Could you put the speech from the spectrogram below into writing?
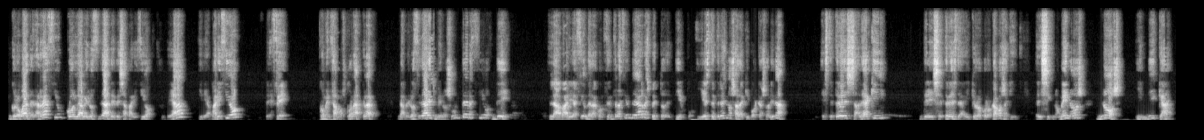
global de la reacción con la velocidad de desaparición de A y de aparición de C. Comenzamos con A, claro. La velocidad es menos un tercio de la variación de la concentración de A respecto del tiempo. Y este 3 no sale aquí por casualidad. Este 3 sale aquí de ese 3 de ahí, que lo colocamos aquí. El signo menos nos indica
